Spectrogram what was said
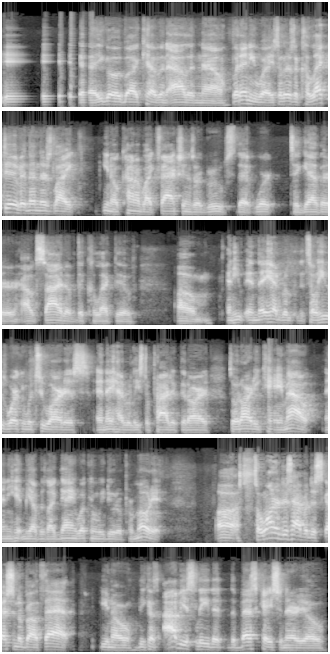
yeah, he goes by Kevin Allen now. But anyway, so there's a collective, and then there's like you know, kind of like factions or groups that work together outside of the collective. Um, and he and they had re- so he was working with two artists and they had released a project that already so it already came out and he hit me up was like dang what can we do to promote it? Uh, so i want to just have a discussion about that you know because obviously the, the best case scenario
